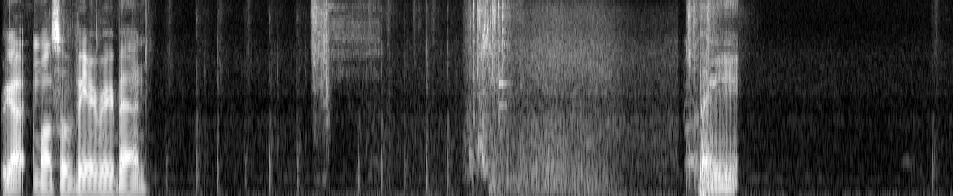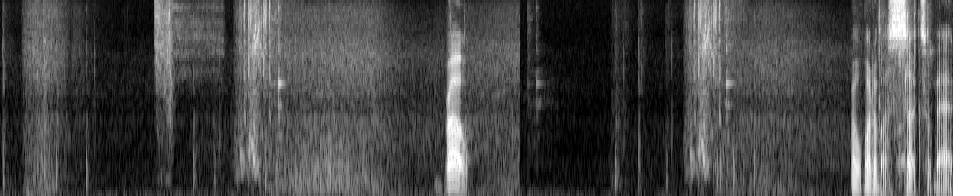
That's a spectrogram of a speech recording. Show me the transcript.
Forgot I'm also very, very bad. Bam. Bro. Bro, what I suck so bad?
